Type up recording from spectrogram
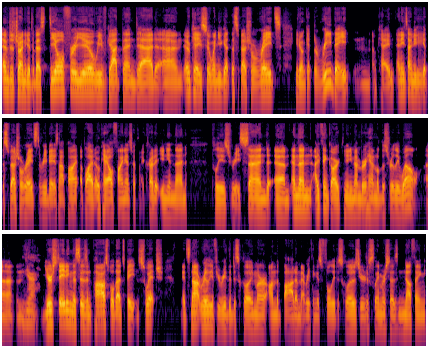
I'm just trying to get the best deal for you. We've got then, Dad. Um, okay, so when you get the special rates, you don't get the rebate. Mm, okay. Anytime you get the special rates, the rebate is not applied. Okay, I'll finance with my credit union then. Please resend. Um, and then I think our community member handled this really well. Um, Yeah. you're stating this isn't possible. That's bait and switch. It's not really. If you read the disclaimer on the bottom, everything is fully disclosed. Your disclaimer says nothing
